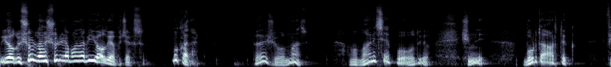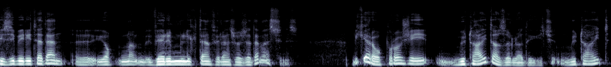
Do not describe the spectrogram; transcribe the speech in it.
yolu şuradan şuraya bana bir yol yapacaksın. Bu kadar. Böyle şey olmaz. Ama maalesef bu oluyor. Şimdi burada artık fizibiliteden, e, yok verimlilikten filan söz edemezsiniz. Bir kere o projeyi müteahhit hazırladığı için müteahhit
